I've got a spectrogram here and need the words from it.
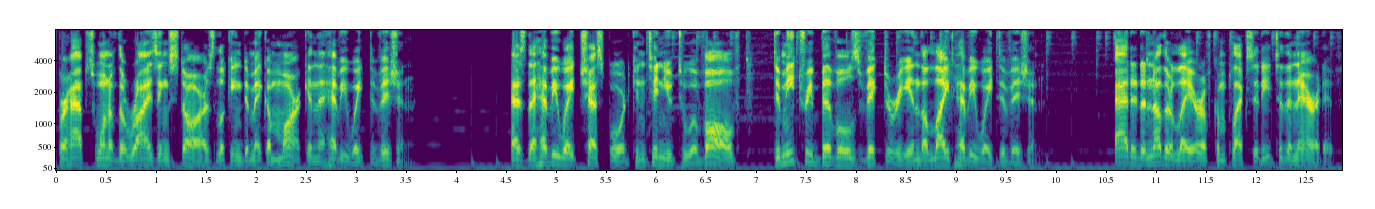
perhaps one of the rising stars looking to make a mark in the heavyweight division. As the heavyweight chessboard continued to evolve, Dmitry Bivol's victory in the light heavyweight division added another layer of complexity to the narrative.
